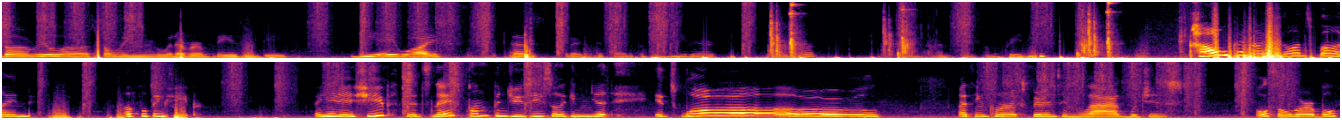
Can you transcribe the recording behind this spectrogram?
The real, uh, spelling or whatever of days is D, D-A-Y S. But I decided to put the D there. I'm, I'm, I'm, I'm crazy. How can I not find a flipping sheep? I need a sheep that's nice, plump, and juicy so I can get its whoa. I think we're experiencing lag, which is also horrible.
